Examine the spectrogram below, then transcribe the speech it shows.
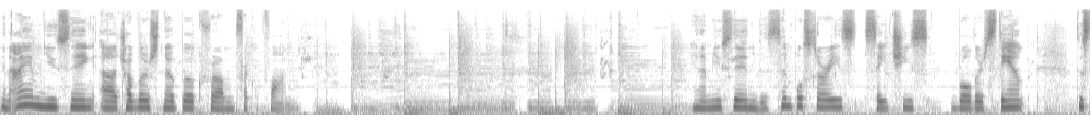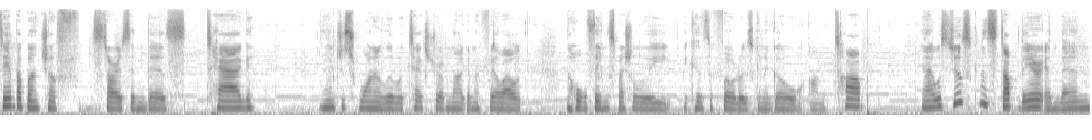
and I am using a traveler's notebook from Freckle Fawn. And I'm using the Simple Stories Say Cheese roller stamp to stamp a bunch of stars in this tag. And I just want a little texture. I'm not gonna fill out the whole thing, especially because the photo is gonna go on top. And I was just gonna stop there and then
